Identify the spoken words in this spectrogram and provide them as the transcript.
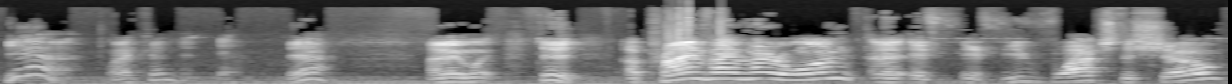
Yeah, why couldn't it? Yeah. Yeah. I mean, what, dude, a Prime 501, uh, if, if you've watched the show,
